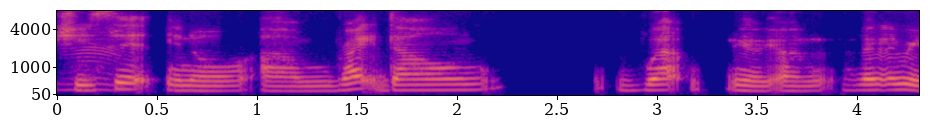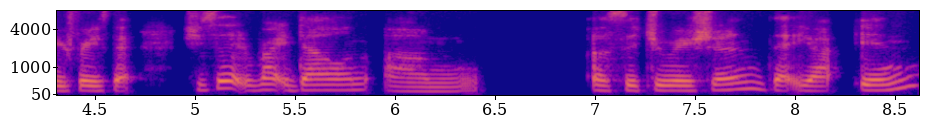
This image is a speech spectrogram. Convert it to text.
She mm. said, you know, um, write down well, you know, um, let, let me rephrase that. She said write down um a situation that you're in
